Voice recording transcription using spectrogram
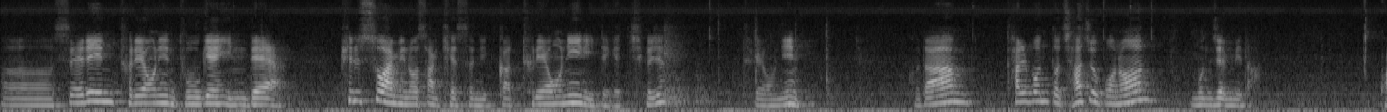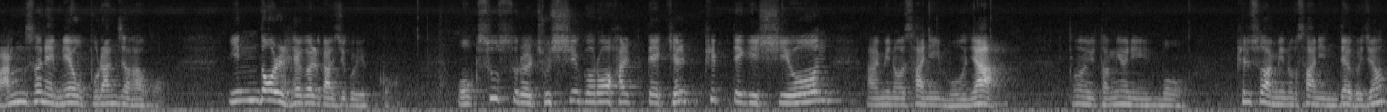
어, 세린, 트레오닌 두 개인데 필수 아미노산 켰으니까 트레오닌이 되겠지 그죠 트레오닌 그 다음 8번도 자주 보는 문제입니다. 광선에 매우 불안정하고 인돌 핵을 가지고 있고 옥수수를 주식으로 할 때 결핍되기 쉬운 아미노산이 뭐냐? 어, 당연히 뭐 필수 아미노산인데 그죠?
